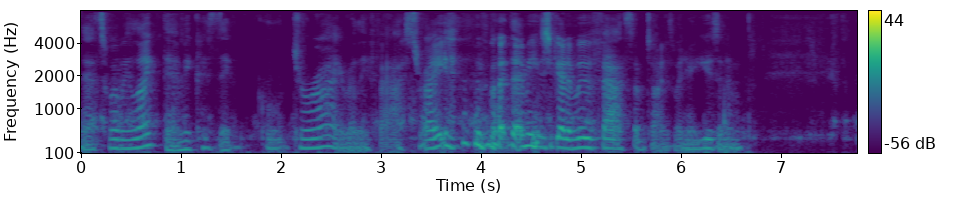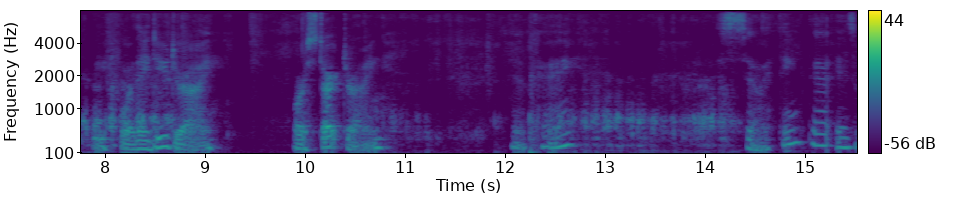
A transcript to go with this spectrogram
that's why we like them because they dry really fast, right? but that means you got to move fast sometimes when you're using them before they do dry or start drying. Okay. So I think that is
